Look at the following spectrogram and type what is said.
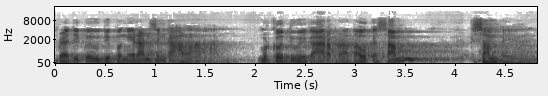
Berarti kowe udah pangeran sing kalah. Mergo duwe karep ora tau kesam kesampaian.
